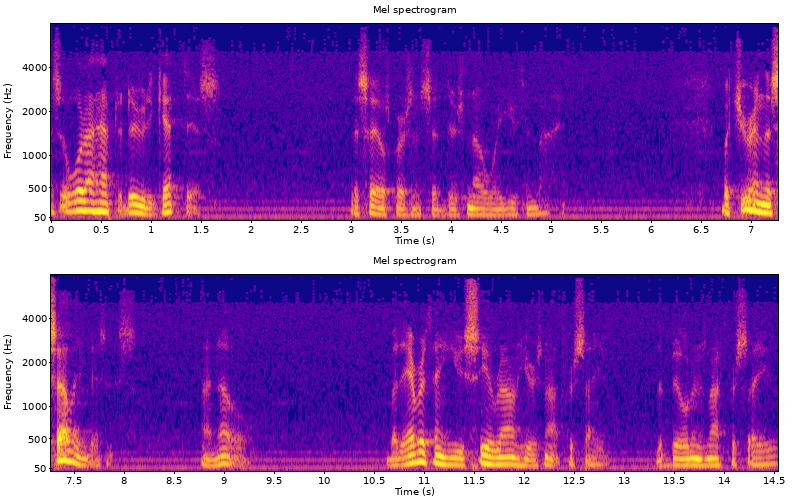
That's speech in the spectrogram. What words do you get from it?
I said, What do I have to do to get this? The salesperson said, There's no way you can buy it. But you're in the selling business. I know. But everything you see around here is not for sale. The building's not for sale.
